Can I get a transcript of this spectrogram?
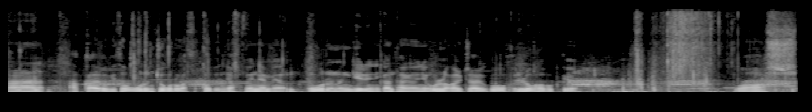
아, 아까 여기서 오른쪽으로 갔었거든요. 왜냐면 오르는 길이니까 당연히 올라갈 줄 알고 일로 가볼게요. 와, 씨,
